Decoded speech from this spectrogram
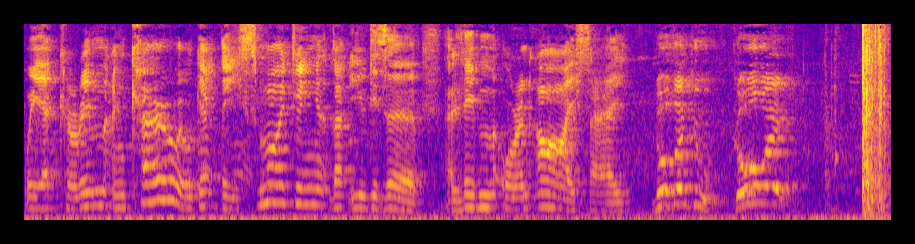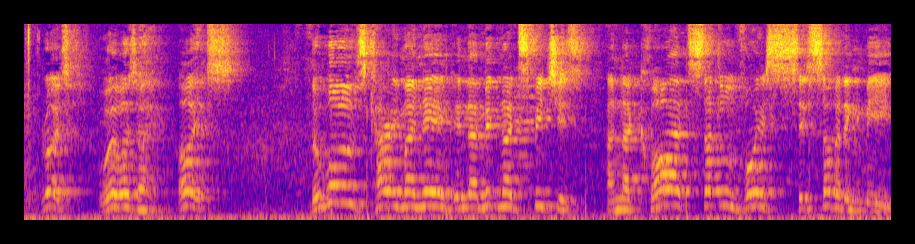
We at Karim and Co. will get the smiting that you deserve. A limb or an eye, say. No, thank you. Go away. Right, where was I? Oh, yes. The wolves carry my name in their midnight speeches, and that quiet, subtle voice is summoning me.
